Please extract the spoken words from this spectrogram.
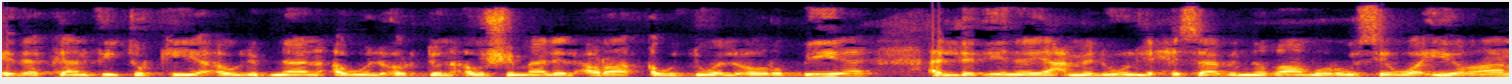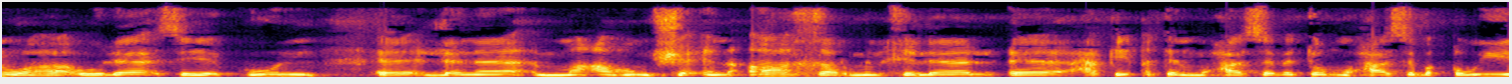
إذا كان في تركيا أو لبنان أو الأردن أو شمال العراق أو الدول الأوروبية الذين يعملون لحساب النظام وروسيا وإيران وهؤلاء سيكون آه، لنا معهم شأن آخر من خلال آه، حقيقة محاسبتهم محاسبة قوية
